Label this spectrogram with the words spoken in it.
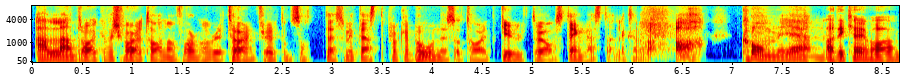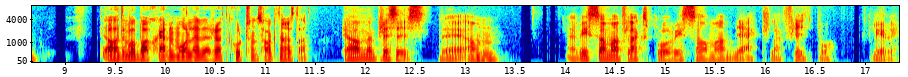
alla andra AIK-försvarare tar någon form av return förutom Sotte som inte ens plockar bonus och tar ett gult och är avstängd nästan. Liksom. Bara, ah, kom igen! ja, det kan ju vara. Ja, det var bara självmål eller rött kort som saknades då. Ja, men precis. Det, är, um, Mm. Vissa har man flax på, vissa har man jäkla flit på. Lever.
